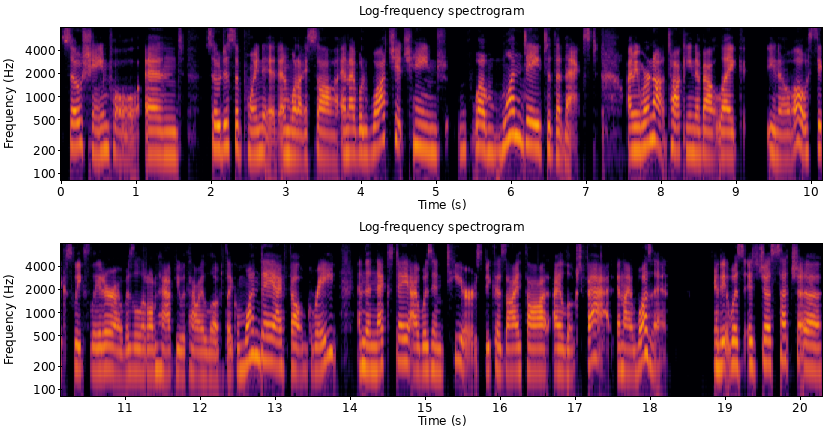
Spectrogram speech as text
so shameful and so disappointed in what I saw. And I would watch it change from one day to the next. I mean, we're not talking about like, you know, oh, six weeks later, I was a little unhappy with how I looked. Like one day I felt great. And the next day I was in tears because I thought I looked fat and I wasn't. And it was, it's just such a,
